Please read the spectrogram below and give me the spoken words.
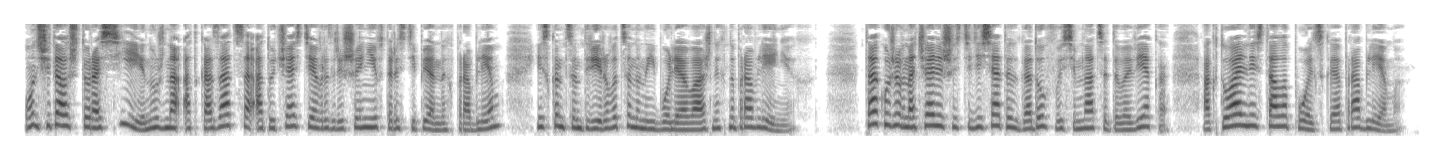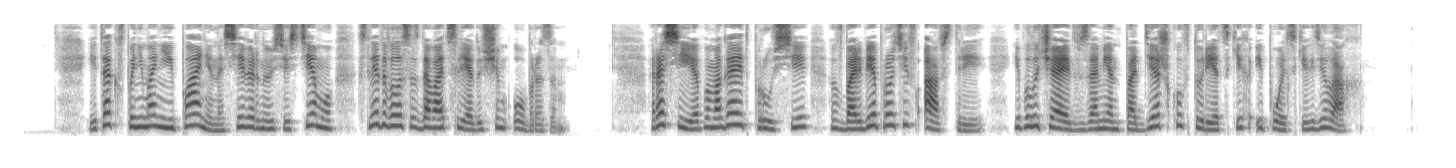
Он считал, что России нужно отказаться от участия в разрешении второстепенных проблем и сконцентрироваться на наиболее важных направлениях. Так уже в начале 60-х годов XVIII века актуальной стала польская проблема. Итак, в понимании Панина северную систему следовало создавать следующим образом. Россия помогает Пруссии в борьбе против Австрии и получает взамен поддержку в турецких и польских делах.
